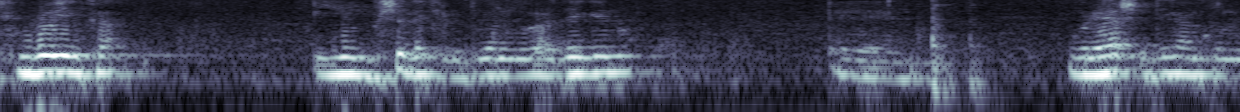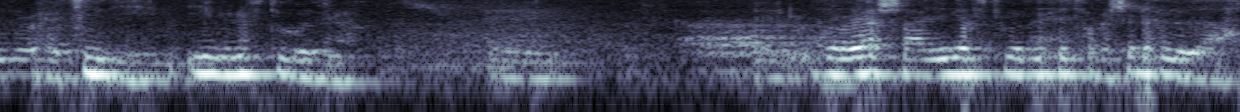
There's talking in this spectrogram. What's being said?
tuulooyinka iyo bulshada kala duwan aynu adeegayno. Golayaasha deegaankuna waxay ka mid yihiin iyaga laftigoodana golayaasha iyaga laftigooda wixii togasho dhexdooda ah.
